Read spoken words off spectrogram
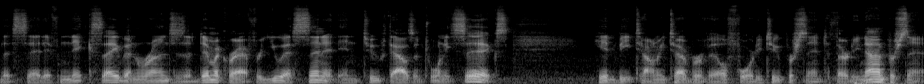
that said if Nick Saban runs as a Democrat for U.S. Senate in 2026, he'd beat Tommy Tuberville 42% to 39%,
